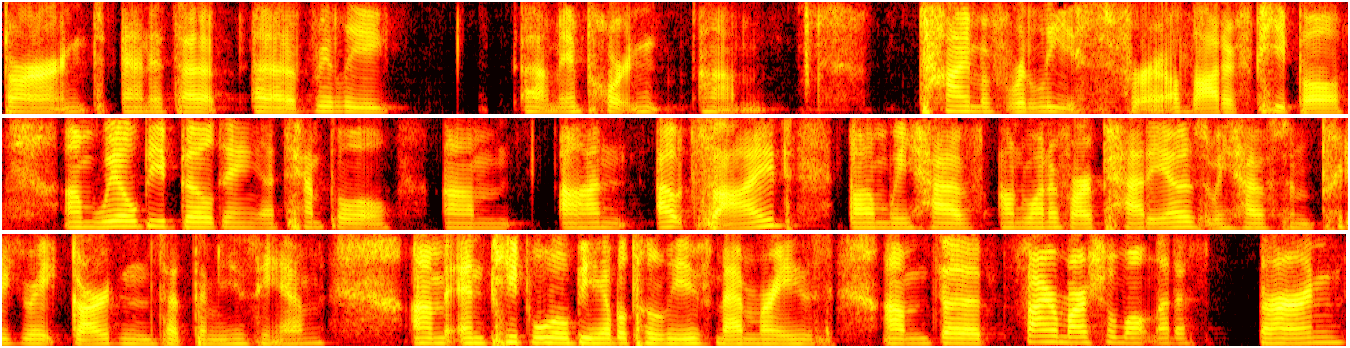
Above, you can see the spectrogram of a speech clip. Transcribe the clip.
burned, and it's a, a really um, important um, time of release for a lot of people. Um, we'll be building a temple um, on outside. Um, we have on one of our patios. We have some pretty great gardens at the museum, um, and people will be able to leave memories. Um, the fire marshal won't let us burn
